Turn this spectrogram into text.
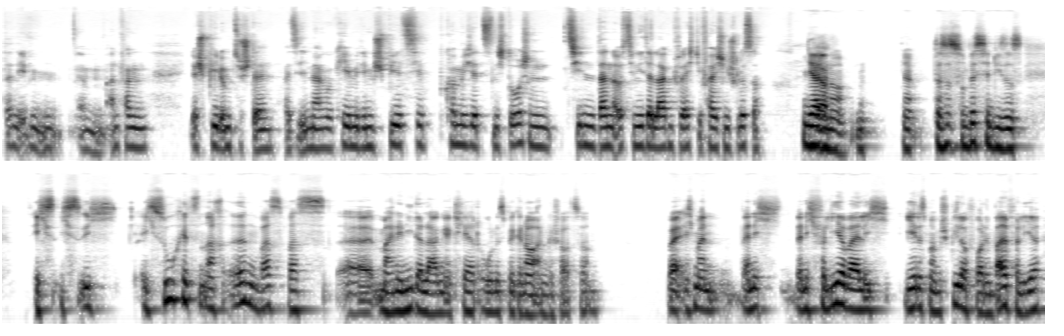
dann eben ähm, anfangen, ihr Spiel umzustellen, weil sie merken, okay, mit dem Spielziel komme ich jetzt nicht durch und ziehen dann aus den Niederlagen vielleicht die falschen Schlüsse. Ja, ja. genau. Ja, das ist so ein bisschen dieses, ich, ich, ich, ich suche jetzt nach irgendwas, was äh, meine Niederlagen erklärt, ohne es mir genau angeschaut zu haben. Weil ich meine, wenn ich, wenn ich verliere, weil ich jedes Mal im Spieler vor den Ball verliere,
